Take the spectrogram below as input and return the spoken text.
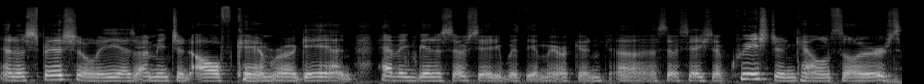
and especially, as I mentioned off camera again, having been associated with the American uh, Association of Christian Counselors,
